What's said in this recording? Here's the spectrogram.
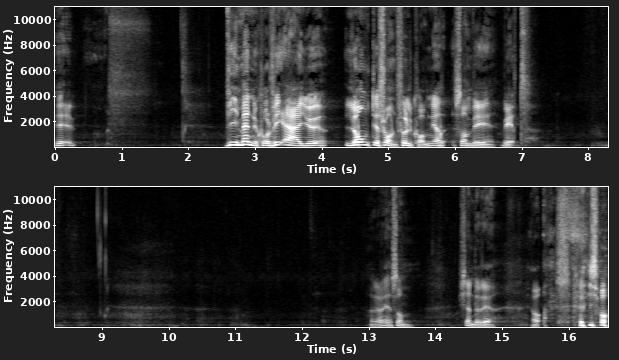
Eh, vi människor vi är ju långt ifrån fullkomliga som vi vet. det var en som kände det. Ja. ja.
